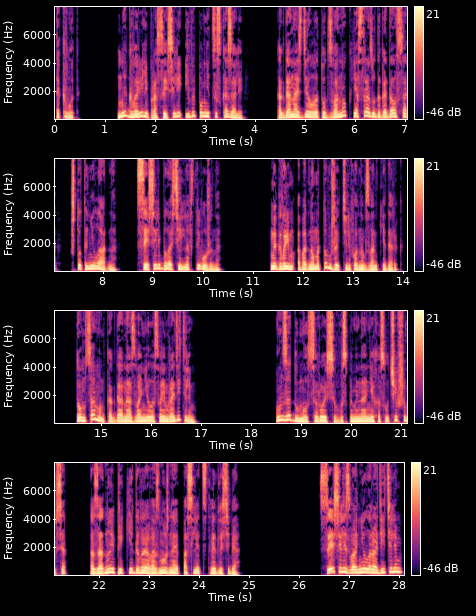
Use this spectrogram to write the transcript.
«Так вот, мы говорили про Сесили, и вы, помнится, сказали, когда она сделала тот звонок, я сразу догадался, что-то неладно. Сесили была сильно встревожена. Мы говорим об одном и том же телефонном звонке, Дерек. Том самом, когда она звонила своим родителям. Он задумался, ройся в воспоминаниях о случившемся, а заодно и прикидывая возможные последствия для себя. «Сесили звонила родителям»,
